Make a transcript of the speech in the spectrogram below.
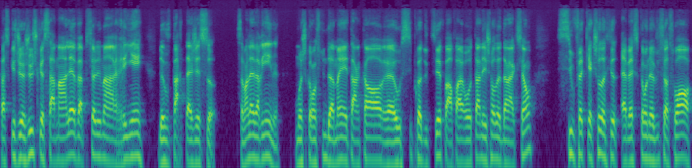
parce que je juge que ça m'enlève absolument rien de vous partager ça ça m'enlève rien. Moi, je continue demain à être encore euh, aussi productif, à faire autant des choses dans l'action. Si vous faites quelque chose avec ce qu'on a vu ce soir,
